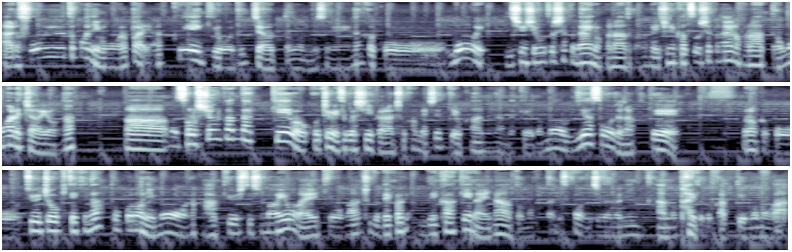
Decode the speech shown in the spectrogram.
あの、そういうところにもやっぱり悪影響出ちゃうと思うんですね。なんかこう、もう一緒に仕事したくないのかなとか、なんか一緒に活動したくないのかなって思われちゃうような、あその瞬間だけはこっちが忙しいからちょっと勘弁してっていう感じなんだけれども、実はそうじゃなくて、なんかこう、中長期的なところにも、なんか波及してしまうような影響が、ちょっと出か出かけないなと思ったんです。この自分のにあの態度とかっていうものが、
